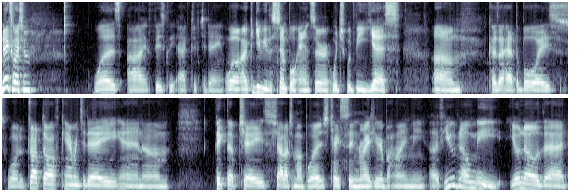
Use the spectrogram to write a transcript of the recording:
next question was i physically active today well i could give you the simple answer which would be yes um because i had the boys well dropped off cameron today and um picked up Chase. Shout out to my boys. Chase sitting right here behind me. Uh, if you know me, you'll know that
